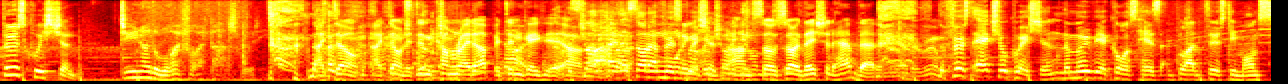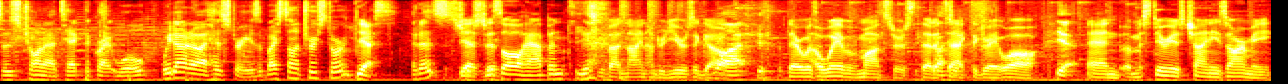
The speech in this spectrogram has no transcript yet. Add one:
First question Do you know the Wi Fi password? I don't, I don't. It didn't come right up. It didn't get. uh, Hey, that's not our first Morning, I've been question. I'm so sorry. They should have that in the other room. The first actual question. The movie, of course, has bloodthirsty monsters trying to attack the Great Wall. We don't know our history. Is it based on a true story? Yes. It is? Yes, this all happened this is about 900 years ago. Right. There was a wave of monsters that Gotcha. attacked the Great Wall. Yeah. And a mysterious Chinese army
